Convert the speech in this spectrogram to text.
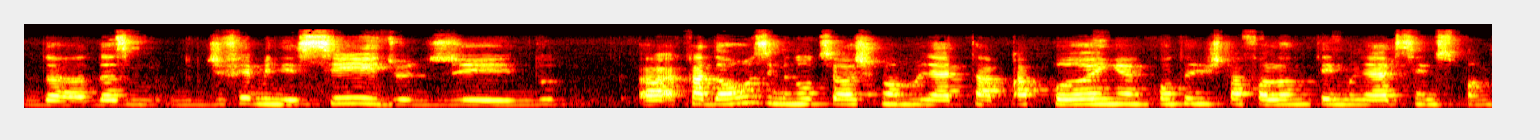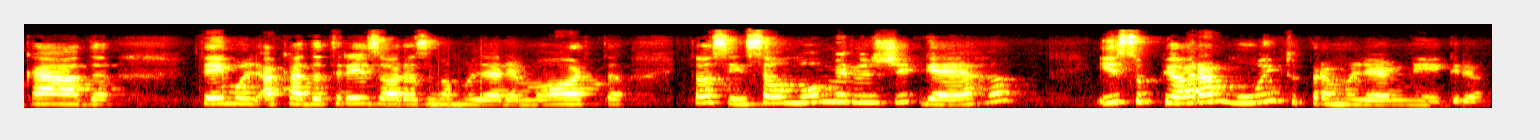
da, das, de feminicídio, de, do, a cada 11 minutos eu acho que uma mulher tá, apanha, enquanto a gente está falando, tem mulher sendo espancada, tem a cada três horas uma mulher é morta. Então, assim, são números de guerra isso piora muito para a mulher negra.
